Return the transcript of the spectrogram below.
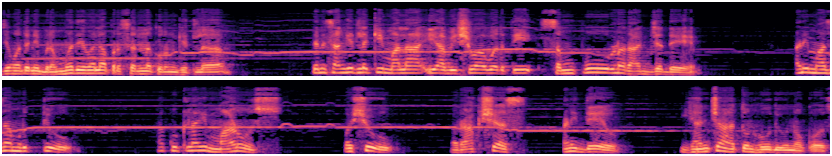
जेव्हा त्यांनी ब्रह्मदेवाला प्रसन्न करून घेतलं त्याने सांगितलं की मला या विश्वावरती संपूर्ण राज्य दे. आणि माझा मृत्यू हा कुठलाही माणूस पशु राक्षस आणि देव यांच्या हातून होऊ देऊ नकोस.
